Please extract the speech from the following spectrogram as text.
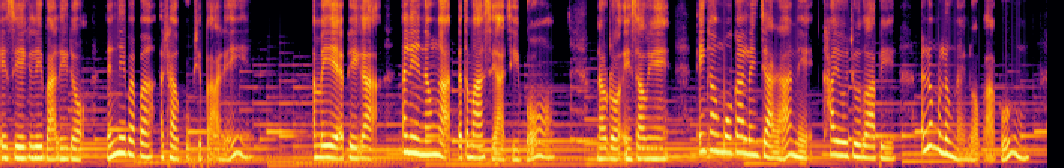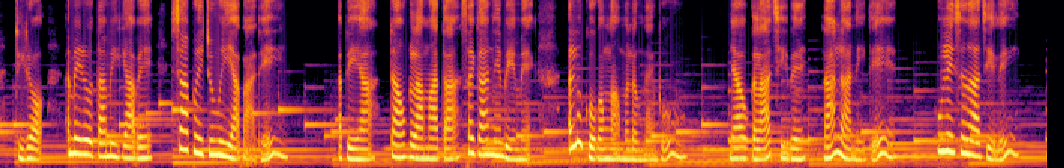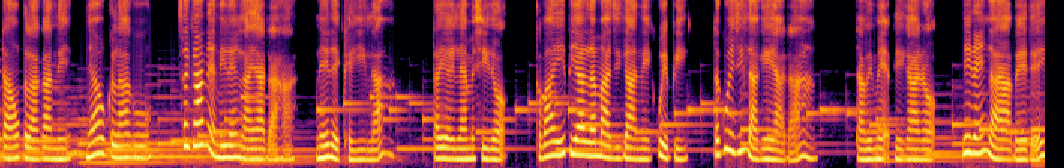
အေးစေးကလေးပါလေးတော့နည်းနည်းပပအထောက်အကူဖြစ်ပါတယ်အမေရဲ့အဖေကအလင်းနှောင်းကလက်သမားဆရာကြီးပေါ့နောက်တော့အိမ်ဆောင်ရင်အိမ်ခေါင်မော်ကလိမ့်ကြတာနဲ့ခါယိုကျိုးသွားပြီးအလုံးမလုံးနိုင်တော့ပါဘူးဒီတော့အမေတို့သားမိကပဲရှာဖွေတူးမရပါတယ်အဖေဟာတောင်းကလာမသာစိုက်ကားနင်းပေမဲ့ အလုကိုကောင်းကောင်းမလုံနိုင်ဘူးညောက်ကလာချီပဲလားလာနေတယ်ဦးလေးစဉ်းစားကြည့်လေတောင်းကလာကနေညောက်ကလာကိုစိုက်ကားနဲ့နေတိုင်းလာရတာဟာနဲတဲ့ခရီးလားတိုက်ရိုက်လမ်းမရှိတော့ကဘာကြီးဖျားလမ်းမကြီးကနေ꿰ပြီးတကွေကြီးလာခဲ့ရတာဒါပေမဲ့အဖေကတော့နေတိုင်းလာရပဲတဲ့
